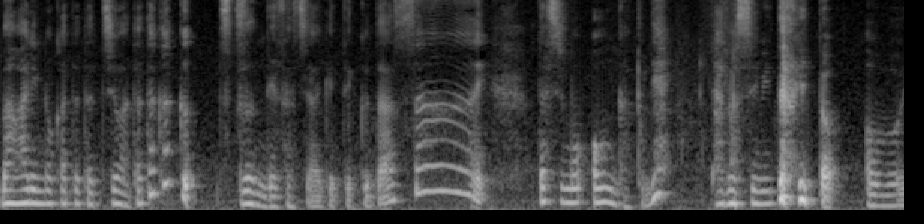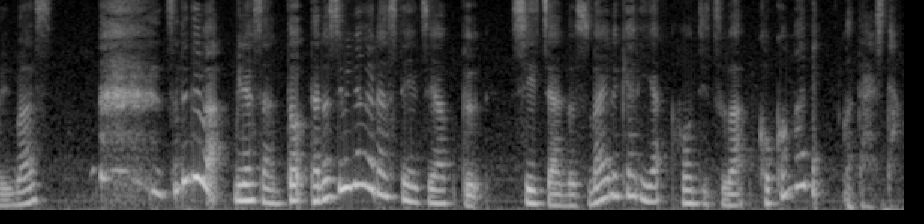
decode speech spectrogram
周りの方たちを温かく包んで差し上げてください。私も音楽ね楽しみたいと思います。それでは皆さんと楽しみながらステージアップ。しーちゃんのスマイルキャリア本日はここまで。また明日。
